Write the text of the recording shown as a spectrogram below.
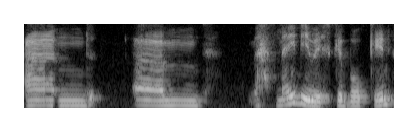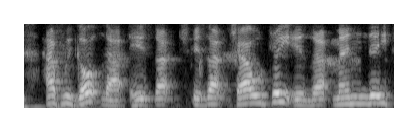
and um, maybe risk a booking. Have we got that? Is that is that Choudhury? Is that Mendy?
